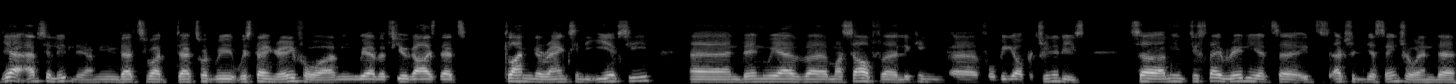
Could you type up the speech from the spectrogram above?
Yeah, absolutely. I mean, that's what that's what we we're staying ready for. I mean, we have a few guys that's climbing the ranks in the EFC, and then we have uh, myself uh, looking uh, for bigger opportunities. So, I mean, to stay ready, it's uh, it's absolutely essential, and uh,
